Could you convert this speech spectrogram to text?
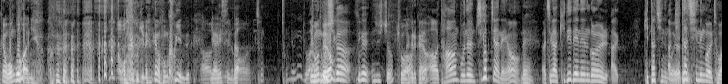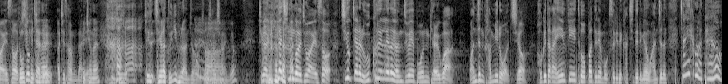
그냥 원곡 아니에요 아, 원곡이네. 그냥 원곡인데 아, 예, 알겠습니다. 어, 청, 청명해 좋아. 네, 좋은데요? 씨가 소개해 주시죠. 좋아 아, 그럴까요? 어, 다음 분은 추격자네요. 네. 아, 제가 기대되는 걸 아, 기타 치는 아, 거예요? 기타 치는 걸 좋아해서 추격자를? 아 죄송합니다. 예. 괜찮아요? 제, 제가 눈이 별로 안 좋아가지고 아. 잠시만요. 제가 기타 치는 걸 좋아해서 추격자를 우쿨렐레로 연주해 본 결과 완전 감미로웠죠. 거기다가 인피니트 오빠들의 목소리를 같이 들으면 완전은 짱일 것 같아요.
